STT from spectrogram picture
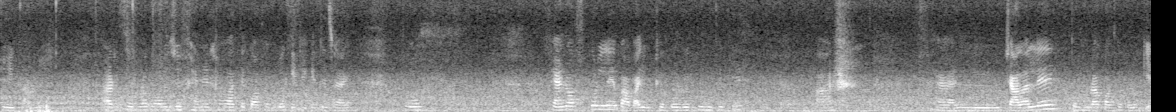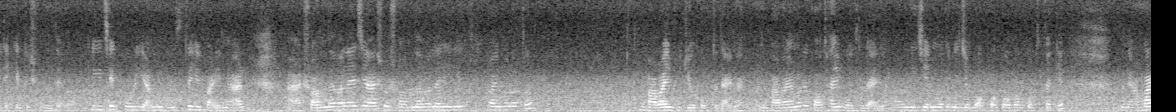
সেই কারণে। আর তোমরা বলো যে ফ্যানের হাওয়াতে কথাগুলো কেটে কেটে যায়। তো ফ্যান অফ করলে বাবাই উঠে পড়বে ঘুম থেকে। আর ফ্যান চালালে তোমরা কথাগুলো কেটে কেটে শুনতে পাও কী যে করি আমি বুঝতেই পারি না। আর সন্ধ্যাবেলায় যে আসো, সন্ধ্যাবেলায় এলে কী হয় বলো তো? বাবাই ভিডিও করতে দেয় না। মানে বাবাই আমাকে কথাই বলতে দেয় না। ও নিজের মতো নিজে বক বক বক করতে থাকে। মানে আমার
